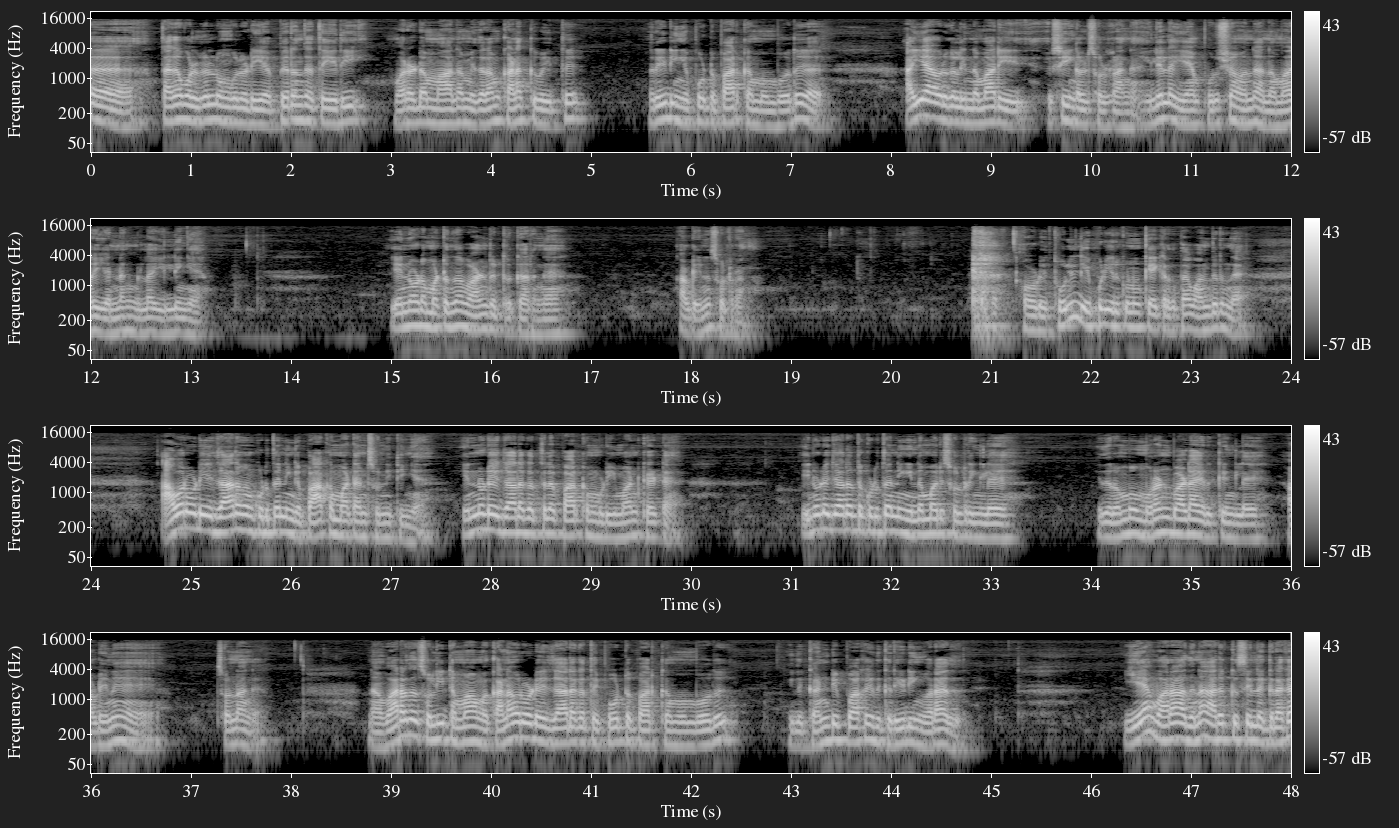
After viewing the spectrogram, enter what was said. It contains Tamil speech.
தகவல்கள் உங்களுடைய பிறந்த தேதி வருடம் மாதம் இதெல்லாம் கணக்கு வைத்து ரீடிங்கை போட்டு பார்க்கும்போது ஐயா அவர்கள் இந்த மாதிரி விஷயங்கள் சொல்கிறாங்க இல்லை இல்லை என் புருஷன் வந்து அந்த மாதிரி எண்ணங்கள்லாம் இல்லைங்க. என்னோட மட்டும்தான் வாழ்ந்துட்டுருக்காருங்க. அப்படின்னு சொல்கிறாங்க அவருடைய தொழில் எப்படி இருக்கணும்னு கேட்குறதுக்கு தான் வந்திருந்தேன். அவருடைய ஜாதகம் கொடுத்தா நீங்கள் பார்க்க மாட்டேன்னு சொல்லிட்டீங்க. என்னுடைய ஜாதகத்தில் பார்க்க முடியுமான்னு கேட்டேன். என்னுடைய ஜாதகத்தை கொடுத்தா நீங்கள் இந்த மாதிரி சொல்கிறீங்களே இது ரொம்ப முரண்பாடாக இருக்குங்களே அப்படின்னு சொன்னாங்க. நான் வரதை சொல்லிட்டோமா அவங்க கணவருடைய ஜாதகத்தை போட்டு பார்க்கும்போது இது கண்டிப்பாக இதுக்கு ரீடிங் வராது. ஏன் வராதுன்னா அதுக்கு சில கிரக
